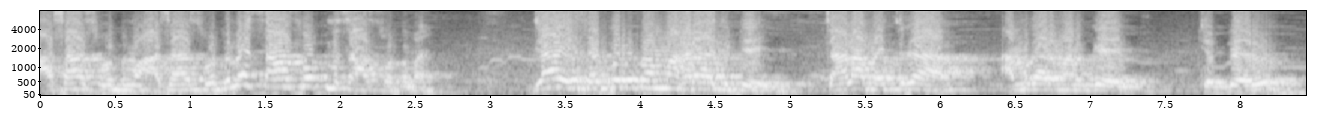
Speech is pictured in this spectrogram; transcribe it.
అశాశ్వతము అశాశ్వతమే శాశ్వతము శాశ్వతమే. జై సద్గురు మహారాజుకి. చాలా మంచిగా అమ్మగారు మనకి చెప్పారు.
